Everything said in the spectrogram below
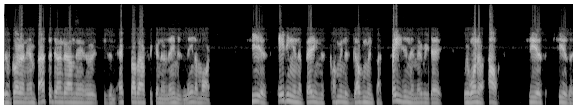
We've got an ambassador down there who is an ex South African. Her name is Lana Marks. She is aiding and abetting this communist government by praising them every day. We want her out. She is she is a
